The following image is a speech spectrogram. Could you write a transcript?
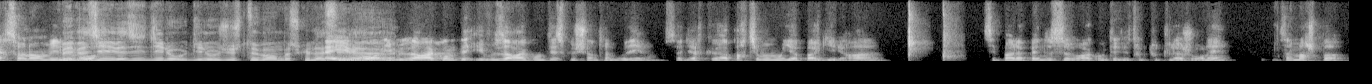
Personne n'a envie de le vas-y, vas-y, dis-nous, dis-nous justement, parce que là, c'est. Il, vous a raconté, il vous a raconté ce que je suis en train de vous dire. C'est-à-dire qu'à partir du moment où il n'y a pas Aguilera, hein, c'est pas la peine de se raconter des trucs toute la journée. Ça ne marche pas.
